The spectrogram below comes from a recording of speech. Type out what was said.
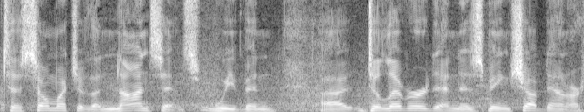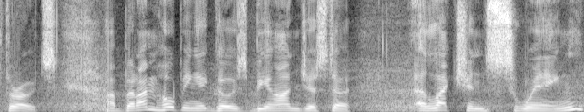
to so much of the nonsense we've been uh, delivered and is being shoved down our throats. Uh, but I'm hoping it goes beyond just a election swing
